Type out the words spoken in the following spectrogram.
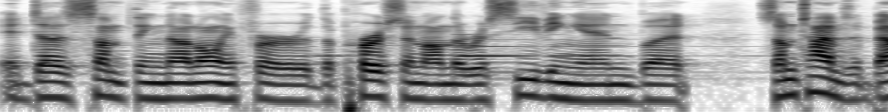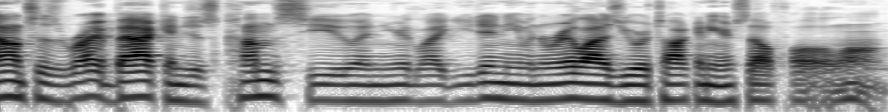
it does something not only for the person on the receiving end, but sometimes it bounces right back and just comes to you, and you're like, you didn't even realize you were talking to yourself all along.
